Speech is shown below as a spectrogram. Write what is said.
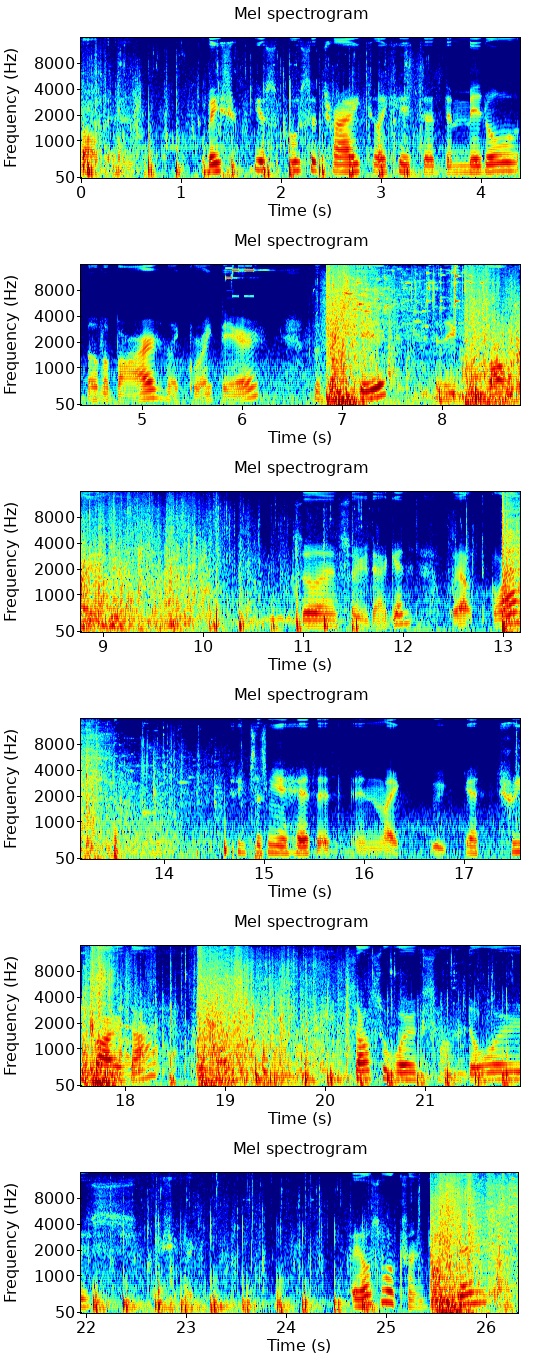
vault in. Basically, you're supposed to try to like hit the, the middle of a bar, like right there. Just like hit, and then you can vault right in. So let me show you that again without the glass. You just need to hit it and like we get three bars off. This also works on doors. It also works on defense.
